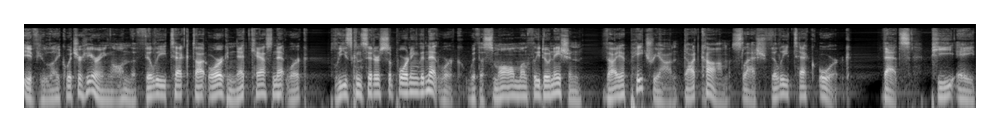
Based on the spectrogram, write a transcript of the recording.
If you like what you're hearing on the phillytech.org netcast network, please consider supporting the network with a small monthly donation via patreon.com slash phillytechorg. That's P-A-T-R-E-O-N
